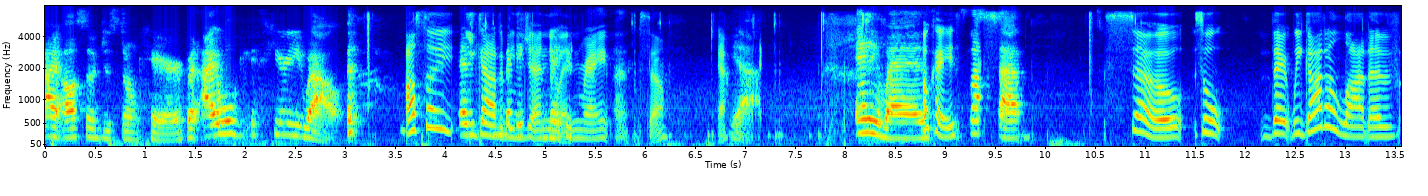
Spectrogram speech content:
I also just don't care, but I will hear you out. also you got to be genuine, right? So yeah. Anyways. okay, so that's that. So, so there we got a lot of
